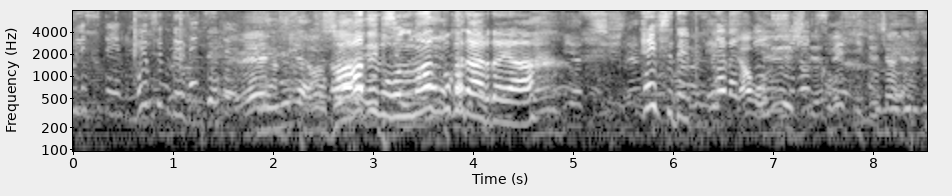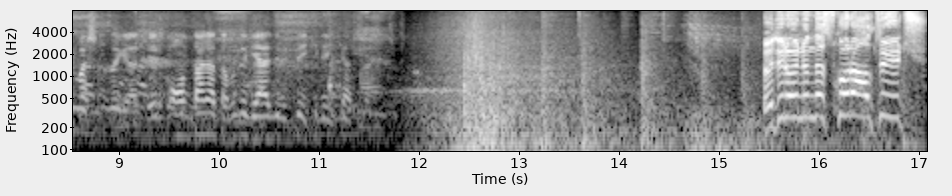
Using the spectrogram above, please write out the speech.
kulesi devrildi. Hepsini devirdi. Evet. Abi olmaz bu kadar da ya. Hepsi devirdi. Evet. Ya oluyor işte. Geçen de bizim başımıza geldi. Herif 10 tane atamadı geldi bize 2'de 2 attı. Ödül oyununda skor 6-3.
